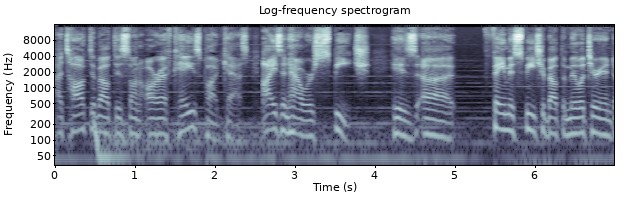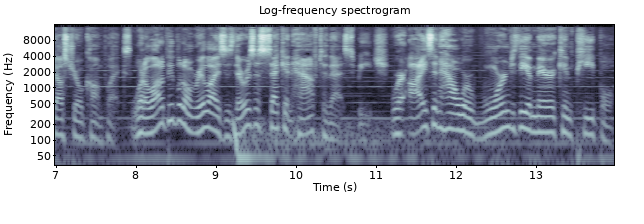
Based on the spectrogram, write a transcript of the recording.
I talked about this on RFK's podcast. Eisenhower's speech, his uh, famous speech about the military industrial complex. What a lot of people don't realize is there was a second half to that speech where Eisenhower warned the American people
